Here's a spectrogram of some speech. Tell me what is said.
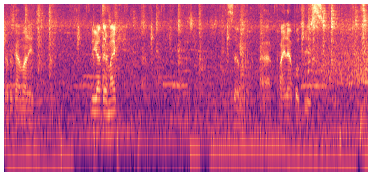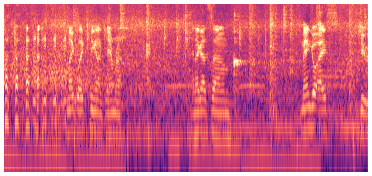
Apricot money. What do you got there, Mike? Some uh, pineapple juice. Mike likes being on camera. And I got some mango ice juice.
